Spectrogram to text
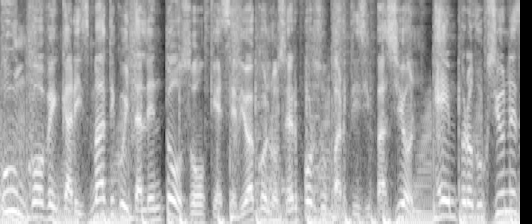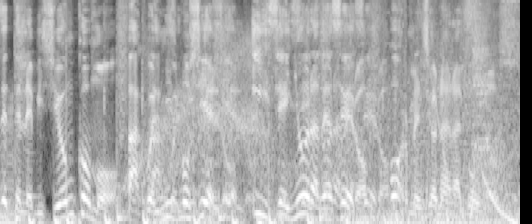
Un joven carismático y talentoso que se dio a conocer por su participación en producciones de televisión como Bajo el mismo cielo y Señora de Acero, por mencionar algunos.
